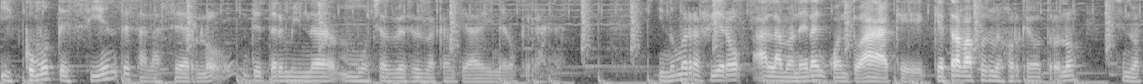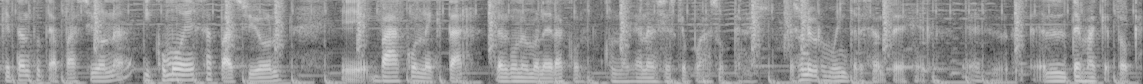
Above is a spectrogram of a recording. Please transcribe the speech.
y cómo te sientes al hacerlo determina muchas veces la cantidad de dinero que ganas. Y no me refiero a la manera en cuanto a que qué trabajo es mejor que otro, no, sino a qué tanto te apasiona y cómo esa pasión eh, va a conectar de alguna manera con, las ganancias que puedas obtener. Es un libro muy interesante el tema que toca.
